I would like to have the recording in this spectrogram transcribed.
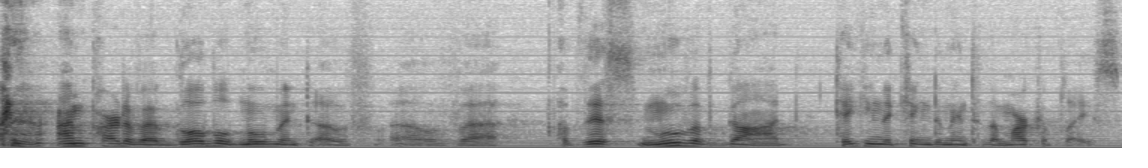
am part of a global movement of, of, uh, of this move of God taking the kingdom into the marketplace.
